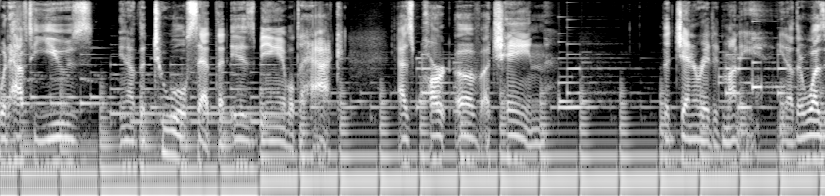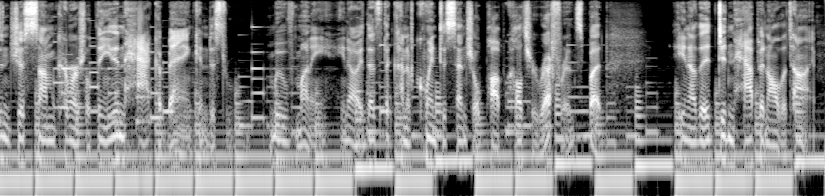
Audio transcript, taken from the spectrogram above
would have to use you know the tool set that is being able to hack as part of a chain that generated money. You know, there wasn't just some commercial thing. You didn't hack a bank and just move money. You know, that's the kind of quintessential pop culture reference, but you know, it didn't happen all the time.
